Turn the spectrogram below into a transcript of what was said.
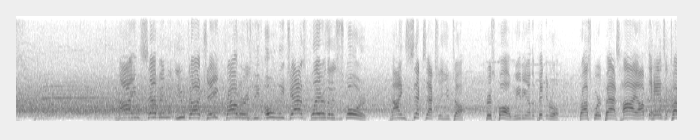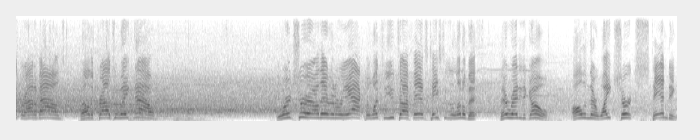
9-7 Utah. Jae Crowder is the only Jazz player that has scored. 9-6 actually Utah. Chris Paul weaving on the pick and roll. Cross court pass high off the hands of Tucker out of bounds. Well, the crowd's awake now. You weren't sure how they were going to react, but once the Utah fans tasted it a little bit, they're ready to go. All in their white shirts, standing,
